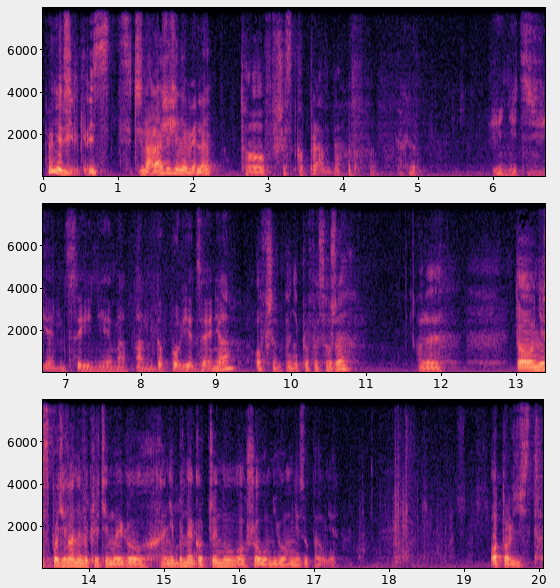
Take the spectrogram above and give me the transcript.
Panie Gilchrist, czy na razie się nie mylę? To wszystko prawda. I nic więcej nie ma pan do powiedzenia? Owszem, panie profesorze, ale to niespodziewane wykrycie mojego haniebnego czynu oszołomiło mnie zupełnie. Oto list,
